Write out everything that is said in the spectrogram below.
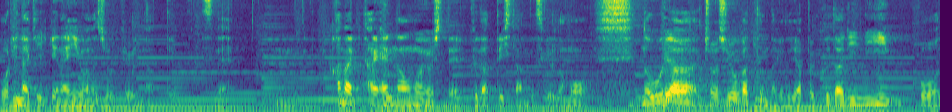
ー、降りなきゃいけないような状況になってですね、うん、かなり大変な思いをして下ってきたんですけれども上りは調子良かったんだけどやっぱり下りにこ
